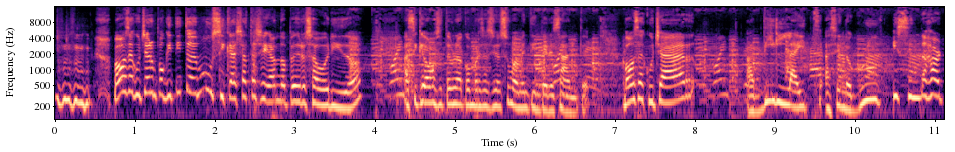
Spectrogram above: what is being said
vamos a escuchar un poquitito de música, ya está llegando Pedro Saborido. Así que vamos a tener una conversación sumamente interesante. Vamos a escuchar a D-Light haciendo Groove is in the Heart.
